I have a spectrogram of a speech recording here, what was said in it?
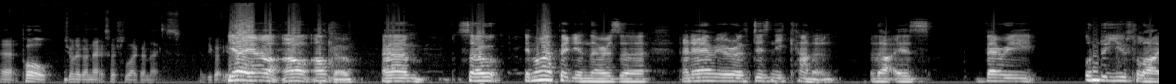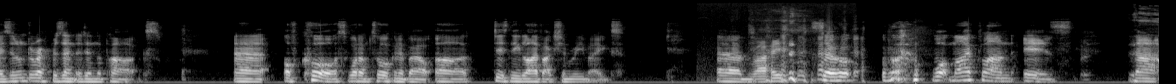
Uh, Paul, do you want to go next, or shall I go next? Have you got? Your Yeah, yeah, I'll, I'll, I'll go. Um, so, in my opinion, there is a an area of Disney canon that is very underutilized and underrepresented in the parks. Uh, of course, what I'm talking about are Disney live action remakes. Um, Right. so, what my plan is that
